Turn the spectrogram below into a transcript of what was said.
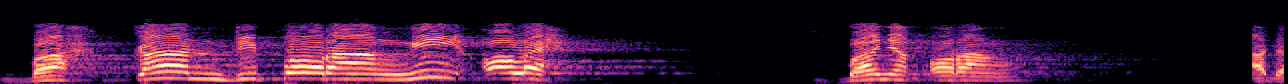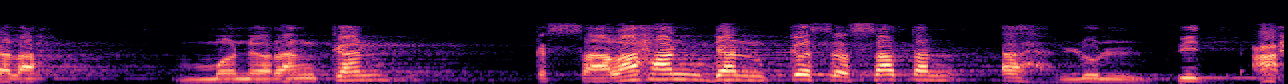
bahkan diperangi oleh banyak orang adalah menerangkan kesalahan dan kesesatan ahlul bid'ah.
